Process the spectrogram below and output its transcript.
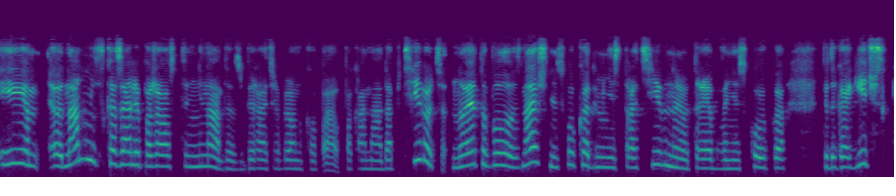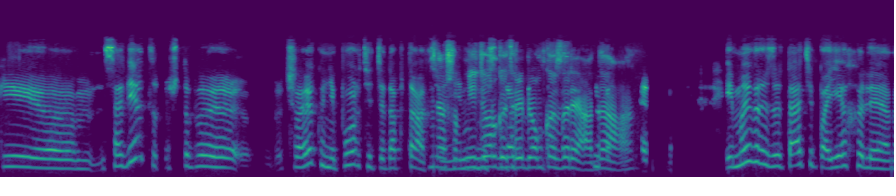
И э, нам сказали, пожалуйста, не надо забирать ребенка, пока она адаптируется. Но это было, знаешь, не сколько административное требование, сколько педагогический эм, совет, чтобы человеку не портить адаптацию. Да, чтобы не, не дергать ребенка зря, да. И мы в результате поехали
